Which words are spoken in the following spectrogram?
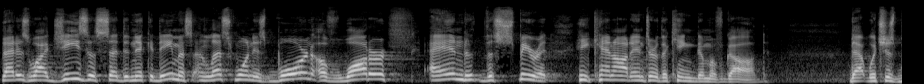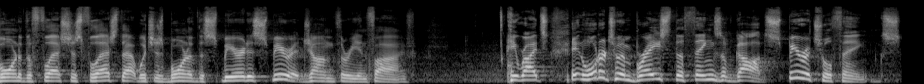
That is why Jesus said to Nicodemus, Unless one is born of water and the Spirit, he cannot enter the kingdom of God. That which is born of the flesh is flesh, that which is born of the Spirit is spirit, John 3 and 5. He writes, In order to embrace the things of God, spiritual things,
